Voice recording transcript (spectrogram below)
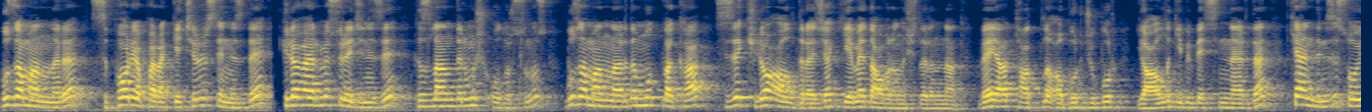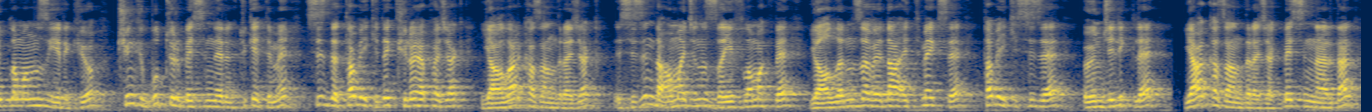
Bu zamanları spor yaparak geçirirseniz de kilo verme sürecinizi hızlandırmış olursunuz. Bu zamanlarda mutlaka size kilo aldıracak yeme davranışlarından veya tatlı, abur cubur, yağlı gibi besinlerden kendinizi soyutlamanız gerekiyor. Çünkü bu tür besinlerin tüketimi sizde tabii ki de kilo yapacak, yağlar kazandıracak. Sizin de amacınız zayıflamak ve yağlarınıza veda etmekse tabii ki size öncelikle yağ kazandıracak besinlerden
